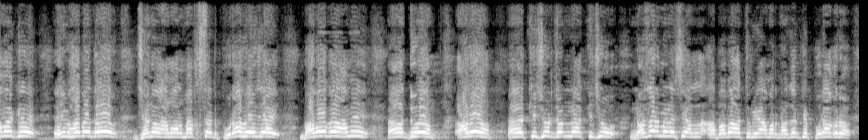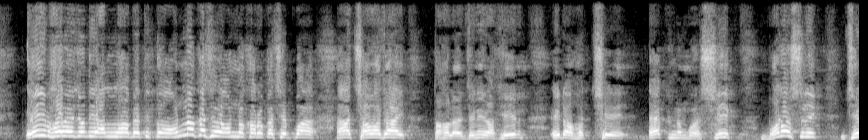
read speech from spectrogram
আমাকে এইভাবে দাও যেন আমার মাকসাদ পুরা হয়ে যায়। বাবা গো আমি আহ, দু- আরও কিছুর জন্য কিছু নজর মেরেছি। আল্লাহ বাবা তুমি আমার নজরকে পুরা করো। এইভাবে যদি আল্লাহ ব্যতীত অন্য কাছে অন্য কারও কাছে চাওয়া যায় তাহলে জেনে রাখেন, এটা হচ্ছে এক নম্বর শিখ বড় শিখ যে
